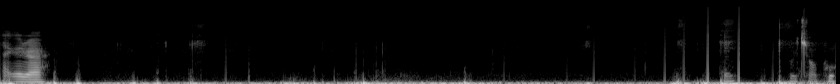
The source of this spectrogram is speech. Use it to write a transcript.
来个人。脚步。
